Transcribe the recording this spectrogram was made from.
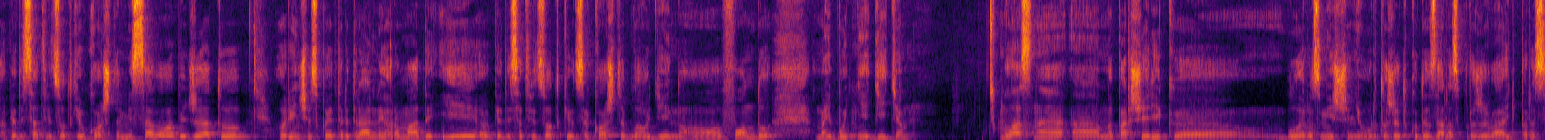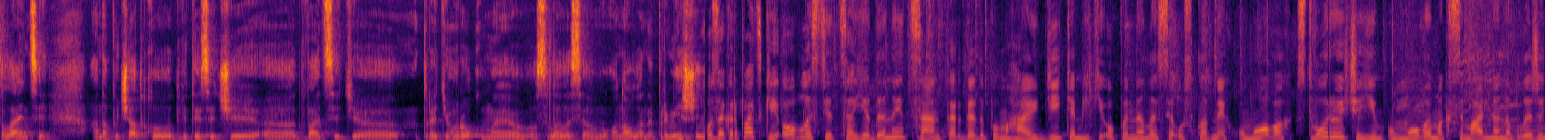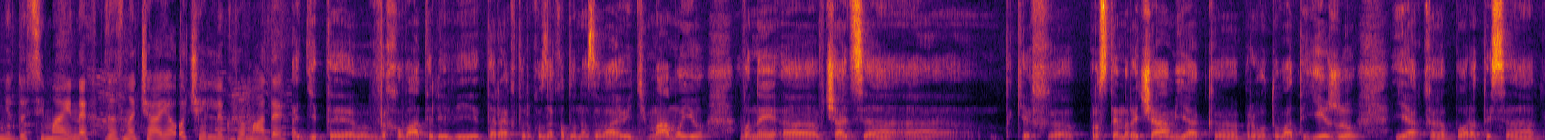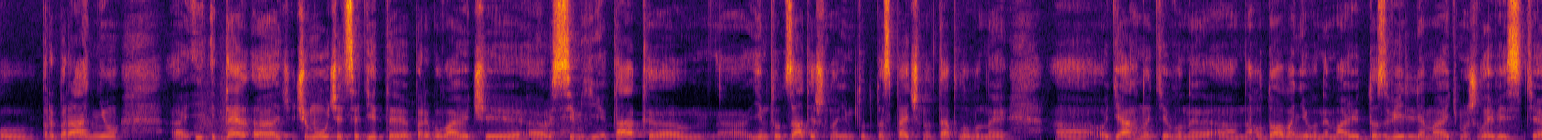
50% кошти місцевого бюджету Горінчівської територіальної громади, і 50% це кошти благодійного фонду майбутнє дітям. Власне, е, ми перший рік е, були розміщені в гуртожитку, де зараз проживають переселенці. А на початку 2023 року ми оселилися в оновлене приміщення. У Закарпатській області це єдиний центр, де допомагають дітям, які опинилися у складних умовах, створюючи їм умови максимально наближені до сімейних, зазначає очільник громади. Діти вихователів і директорку закладу називають мамою. Вони е, вчаться е, таких е, простим речам, як е, приготувати їжу, як е, поратися по прибиранню. Е, І, і де е, чому учаться діти, перебуваючи е, в сім'ї? Так їм тут затишно, їм тут безпечно, тепло. Вони одягнуті, вони нагодовані, вони мають дозвілля, мають можливість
